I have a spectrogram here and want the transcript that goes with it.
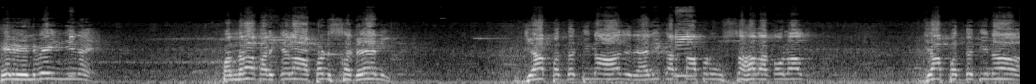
हे रेल्वे इंजिन आहे. पंधरा तारखेला आपण सगळ्यांनी ज्या पद्धतीनं आज रॅली करता आपण उत्साह दाखवला ज्या पद्धतीनं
